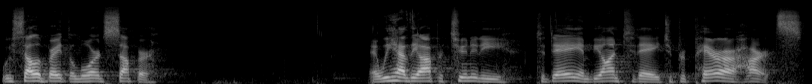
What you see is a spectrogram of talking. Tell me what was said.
We celebrate the Lord's Supper. And we have the opportunity today and beyond today to prepare our hearts,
